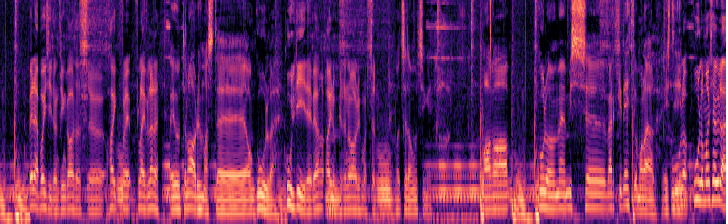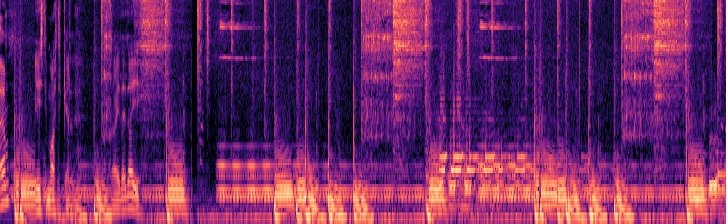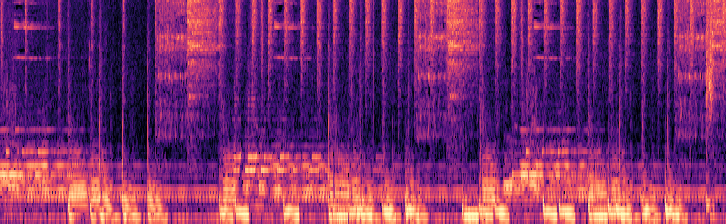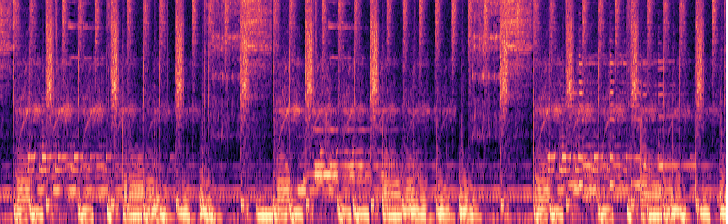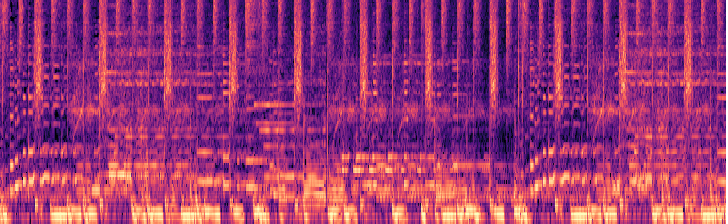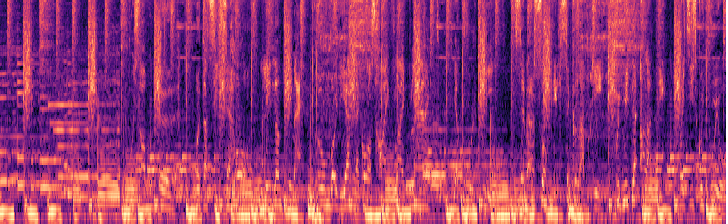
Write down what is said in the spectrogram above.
vene poisid on siin kaasas äh, High Fly, Fly Planet. jututan A-rühmast äh, on Kuulve Kool D teeb jah, ainukesena A-rühmast seal. vot seda ma mõtlesingi. aga kuulame, mis äh, värki tehti omal ajal Eesti kuula, kuulame asja üle jah. Eesti maastikel. Tai, tai, Planet ja Cool D. seepärast softilt see kõlabki, kuid mitte alati, vaid siis, kui tuju,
